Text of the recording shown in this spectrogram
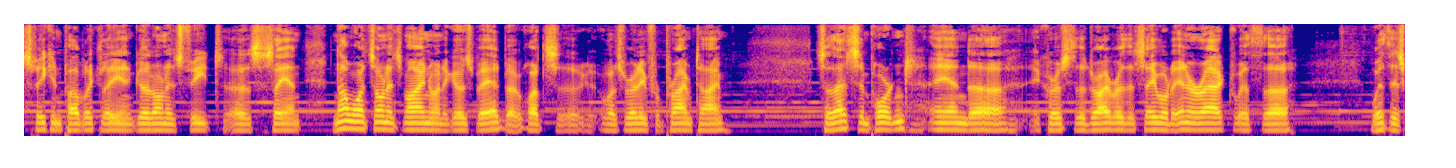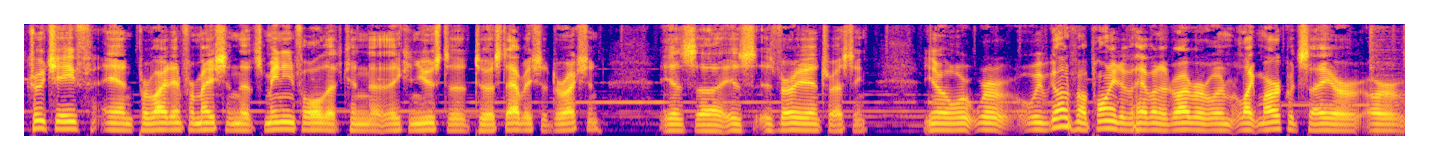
speaking publicly and good on his feet, uh, saying not what's on his mind when it goes bad, but what's uh, what's ready for prime time. So that's important, and uh, of course the driver that's able to interact with uh, with his crew chief and provide information that's meaningful that can uh, they can use to, to establish a direction is uh, is is very interesting you know, we're, we're we've gone from a point of having a driver when, like Mark would say, or or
